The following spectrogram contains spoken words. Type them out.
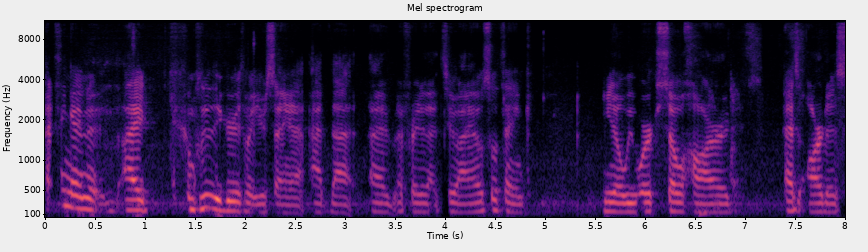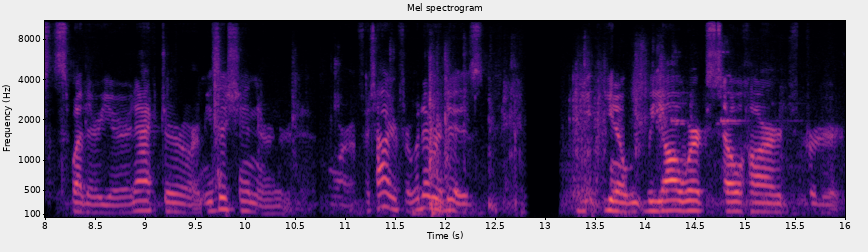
I think I I completely agree with what you're saying at, at that. I'm afraid of that too. I also think, you know, we work so hard as artists, whether you're an actor or a musician or or a photographer, whatever it is. You, you know, we, we all work so hard for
